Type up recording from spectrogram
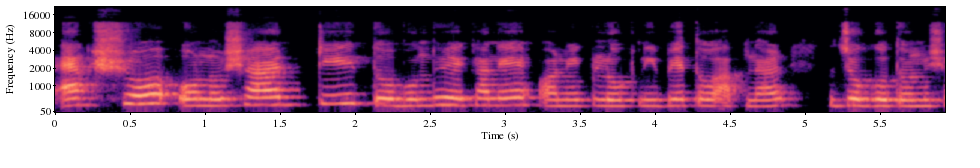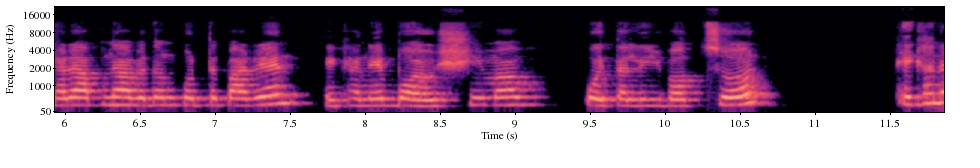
একশো উনষাটটি। তো বন্ধু, এখানে অনেক লোক নিবে, তো আপনার যোগ্যতা অনুসারে আপনি আবেদন করতে পারেন। এখানে বয়স সীমা পঁয়তাল্লিশ বছর। এখানে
